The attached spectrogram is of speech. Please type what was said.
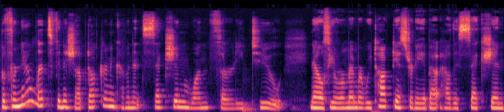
But for now, let's finish up Doctrine and Covenants section 132. Now, if you'll remember, we talked yesterday about how this section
